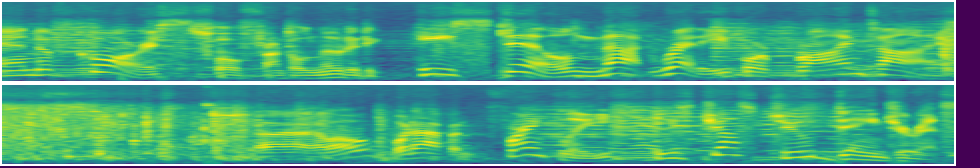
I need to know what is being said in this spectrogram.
and of course, Full frontal nudity. he's still not ready for prime time. Uh, hello? What happened? Frankly, he's just too dangerous.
